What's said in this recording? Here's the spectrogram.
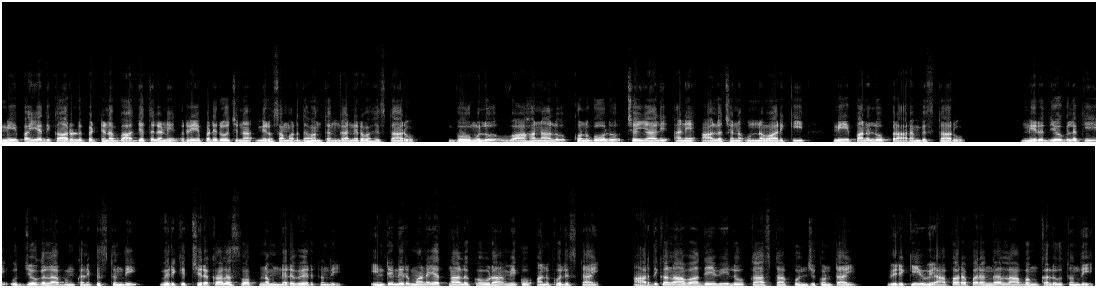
మీ పై అధికారులు పెట్టిన బాధ్యతలని రేపటి రోజున మీరు సమర్థవంతంగా నిర్వహిస్తారు. భూములు వాహనాలు కొనుగోలు చేయాలి అనే ఆలోచన ఉన్నవారికి మీ పనులు ప్రారంభిస్తారు. నిరుద్యోగులకి ఉద్యోగ లాభం కనిపిస్తుంది. వీరికి చిరకాల స్వప్నం నెరవేరుతుంది. ఇంటి నిర్మాణ యత్నాలు కూడా మీకు అనుకూలిస్తాయి. ఆర్థిక లావాదేవీలు కాస్త పుంజుకుంటాయి. వీరికి వ్యాపారపరంగా లాభం కలుగుతుంది.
